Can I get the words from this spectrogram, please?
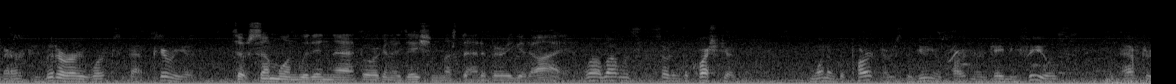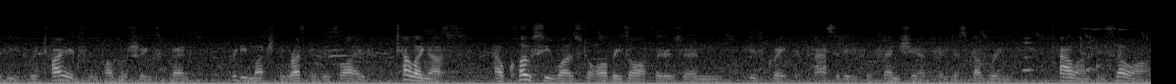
American literary works of that period. So someone within that organization must have had a very good eye. Well, that was sort of the question. One of the partners, the junior partner, Jamie Fields, after he retired from publishing, spent pretty much the rest of his life telling us how close he was to all these authors and his great capacity for friendship and discovering talent and so on.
